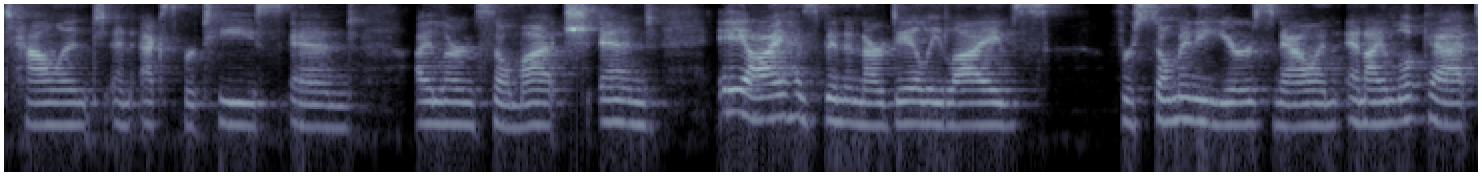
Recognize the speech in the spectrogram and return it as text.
talent and expertise. And I learned so much. And AI has been in our daily lives for so many years now. And, and I look at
